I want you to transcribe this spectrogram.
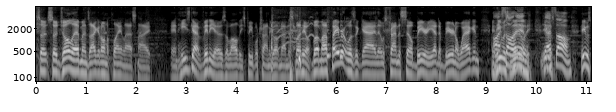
So so Joel Edmonds, I get on a plane last night. And he's got videos of all these people trying to go up and down this mud hill. But my favorite was a guy that was trying to sell beer. He had a beer in a wagon, and Oh, he I was saw him. literally he Yeah, I was- saw him. He was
